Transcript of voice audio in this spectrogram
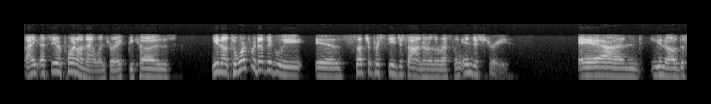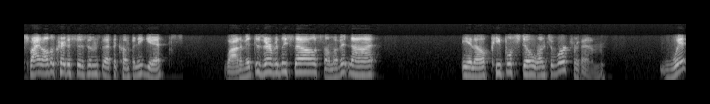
I, I see your point on that one, Drake, because you know to work for WWE is such a prestigious honor in the wrestling industry, and you know, despite all the criticisms that the company gets, a lot of it deservedly so, some of it not. You know, people still want to work for them. With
